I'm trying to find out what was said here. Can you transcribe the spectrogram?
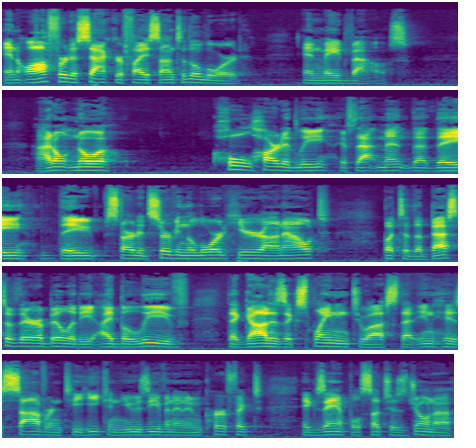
and offered a sacrifice unto the Lord and made vows. I don't know wholeheartedly if that meant that they they started serving the Lord here on out but to the best of their ability, I believe that God is explaining to us that in His sovereignty, He can use even an imperfect example such as Jonah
